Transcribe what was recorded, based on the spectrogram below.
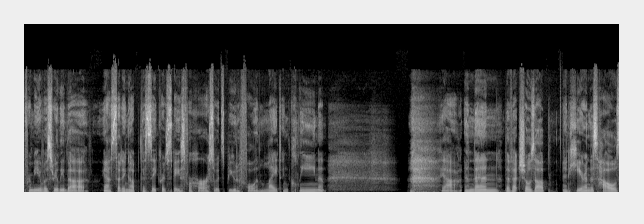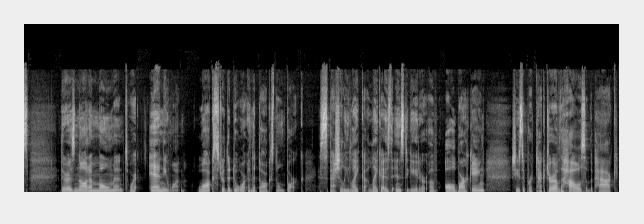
For me, it was really the yeah, setting up the sacred space for her so it's beautiful and light and clean and yeah. And then the vet shows up, and here in this house, there is not a moment where anyone walks through the door and the dogs don't bark, especially Laika. Laika is the instigator of all barking. She's the protector of the house, of the pack.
